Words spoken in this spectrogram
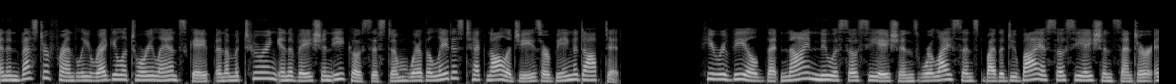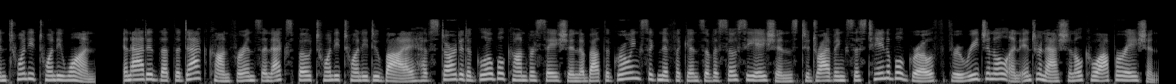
an investor-friendly regulatory landscape and a maturing innovation ecosystem where the latest technologies are being adopted. He revealed that nine new associations were licensed by the Dubai Association Center in 2021, and added that the DAC conference and Expo 2020 Dubai have started a global conversation about the growing significance of associations to driving sustainable growth through regional and international cooperation.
